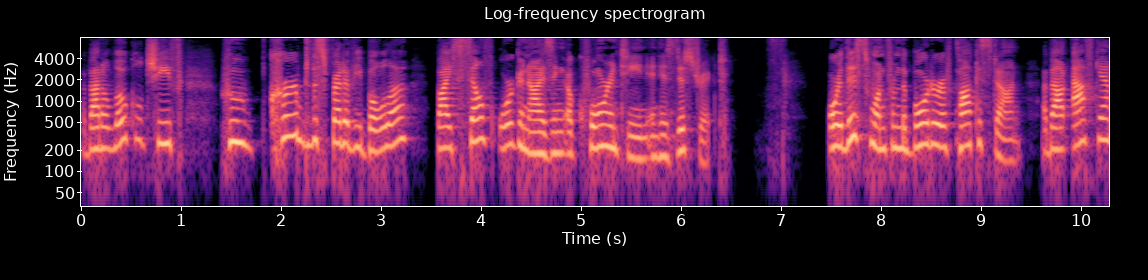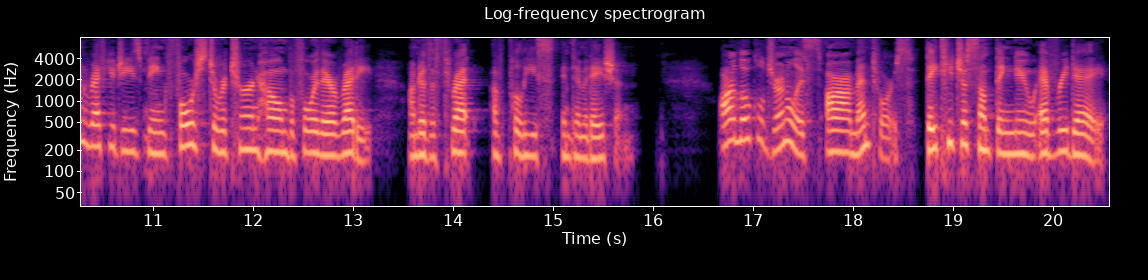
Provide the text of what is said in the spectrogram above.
about a local chief who curbed the spread of Ebola by self-organizing a quarantine in his district. Or this one from the border of Pakistan about Afghan refugees being forced to return home before they're ready under the threat of police intimidation. Our local journalists are our mentors. They teach us something new every day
